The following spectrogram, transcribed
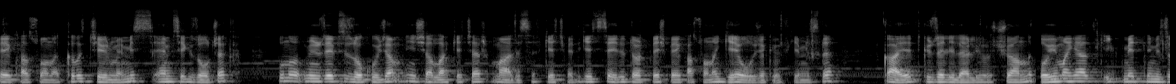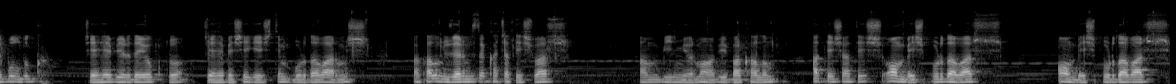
BK sonra kılıç çevirmemiz M8 olacak. Bunu münzevsiz okuyacağım. İnşallah geçer. Maalesef geçmedi. Geçseydi 4-5 BK sonra G olacak öfkemizde. Gayet güzel ilerliyoruz şu anlık. Doyuma geldik. İlk metnimizi bulduk. CH1'de yoktu. CH5'e geçtim. Burada varmış. Bakalım üzerimizde kaç ateş var. Tam bilmiyorum ama bir bakalım. Ateş ateş 15 burada var. 15 burada var.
